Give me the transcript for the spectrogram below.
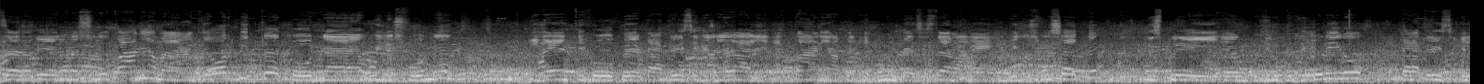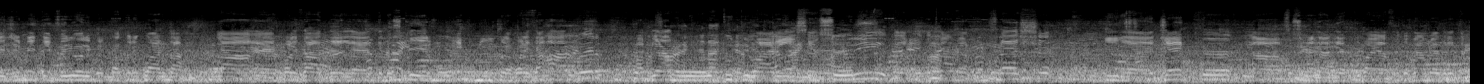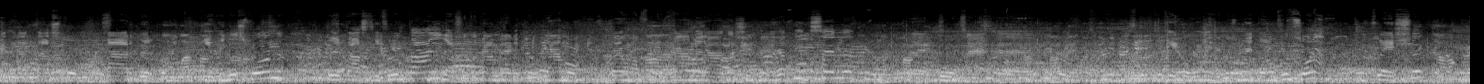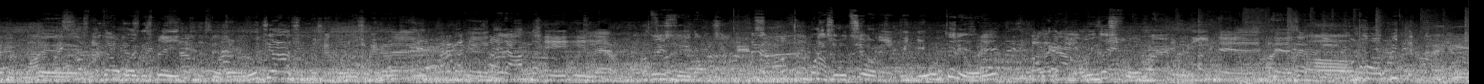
ZTE non è solo Tania ma è anche Orbit con eh, Windows Phone, identico per caratteristiche generali a Tania perché comunque il sistema è un Windows Phone 7, display è un pochino più piccolino, caratteristiche leggermente inferiori per quanto riguarda la eh, qualità del- dello schermo e comunque la qualità hardware, abbiamo tutti i vari sensori, la fotocamera con flash, il jack, la possibilità di attivare la fotocamera direttamente dal tasto hardware come tutti i Windows Phone, tre tasti frontali, la fotocamera ricordiamo è una fotocamera da 5 megapixel eh, con, eh, funziona? Un flash. Eh, abbiamo poi il display di tecnologia 512 MHz eh, di RAM e il registro di Down una soluzione quindi ulteriore alla gamma Windows Phone di eh, eh Orbit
